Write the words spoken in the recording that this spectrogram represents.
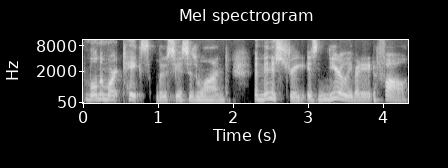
Voldemort takes Lucius's wand. The ministry is nearly ready to fall,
